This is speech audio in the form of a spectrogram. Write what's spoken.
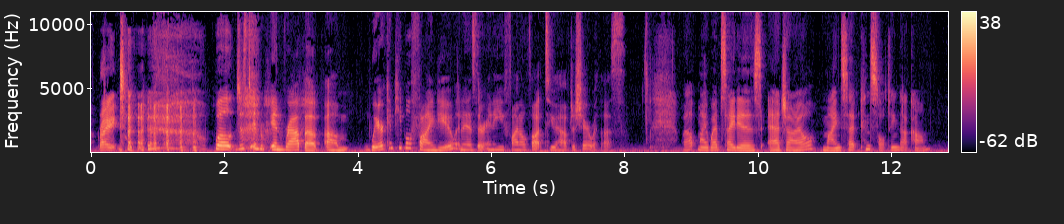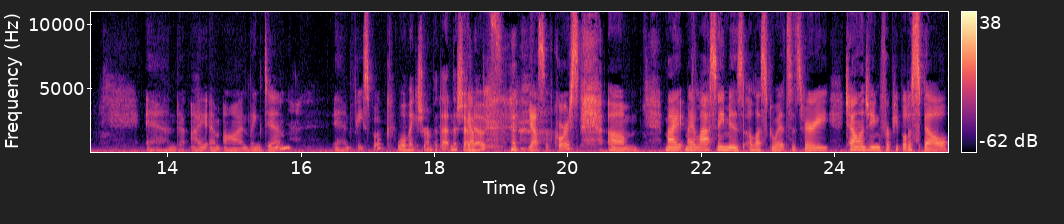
right. well, just in, in wrap up, um, where can people find you? And is there any final thoughts you have to share with us? Well, my website is agilemindsetconsulting.com. And I am on LinkedIn and Facebook. We'll make sure and put that in the show Yep. notes. yes, of course. Um, my my last name is Aluskewicz. It's very challenging for people to spell.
